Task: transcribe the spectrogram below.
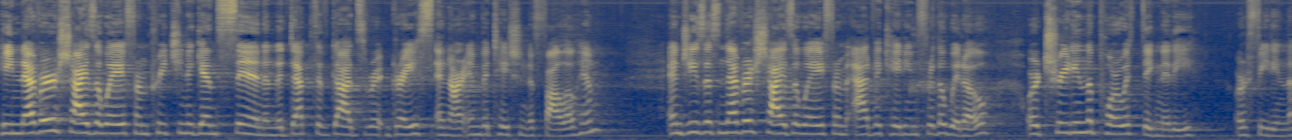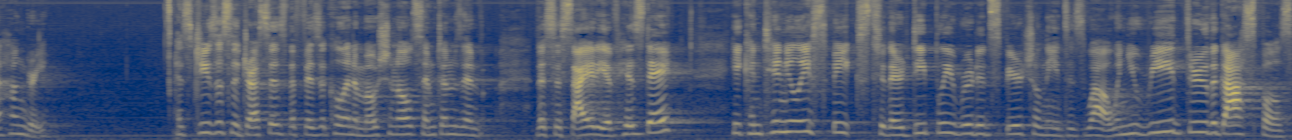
He never shies away from preaching against sin and the depth of God's grace and our invitation to follow him. And Jesus never shies away from advocating for the widow or treating the poor with dignity or feeding the hungry. As Jesus addresses the physical and emotional symptoms of the society of his day, he continually speaks to their deeply rooted spiritual needs as well. When you read through the Gospels,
